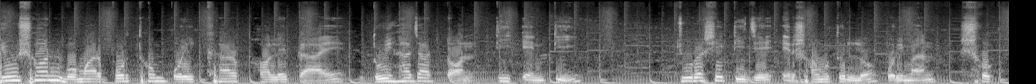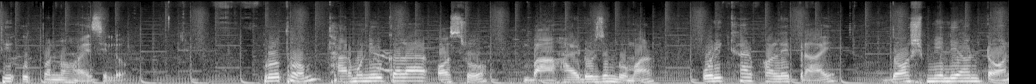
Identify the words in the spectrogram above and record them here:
ফিউশন বোমার প্রথম পরীক্ষার ফলে প্রায় দুই হাজার টন টিএনটি চুরাশি টিজে এর সমতুল্য পরিমাণ শক্তি উৎপন্ন হয়েছিল। প্রথম থার্মোনিউক্লিয়ার অস্ত্র বা হাইড্রোজেন বোমার পরীক্ষার ফলে প্রায় দশ মিলিয়ন টন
